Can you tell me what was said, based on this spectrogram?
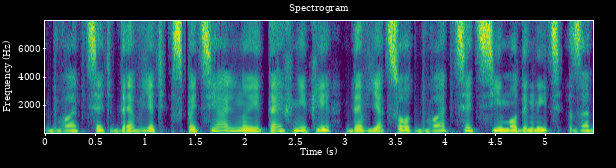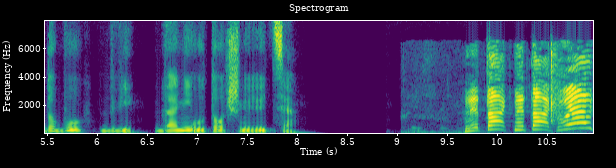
29 спеціальної техніки 927 одиниць за добу 2. Дані уточнюються. Не так, не так. Велком!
